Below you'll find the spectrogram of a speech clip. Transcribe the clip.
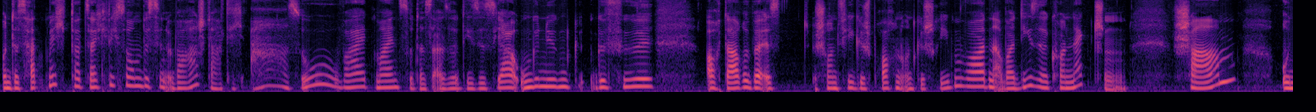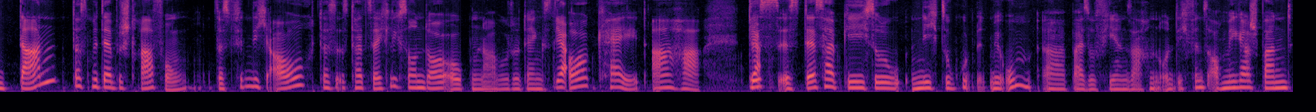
Und das hat mich tatsächlich so ein bisschen überrascht. Da dachte ich, ah, so weit meinst du das? Also dieses ja ungenügend Gefühl, auch darüber ist schon viel gesprochen und geschrieben worden, aber diese Connection, Scham und dann das mit der Bestrafung, das finde ich auch, das ist tatsächlich so ein Door-Opener, wo du denkst, ja. okay, aha, das ja. ist, deshalb gehe ich so nicht so gut mit mir um äh, bei so vielen Sachen. Und ich finde es auch mega spannend,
